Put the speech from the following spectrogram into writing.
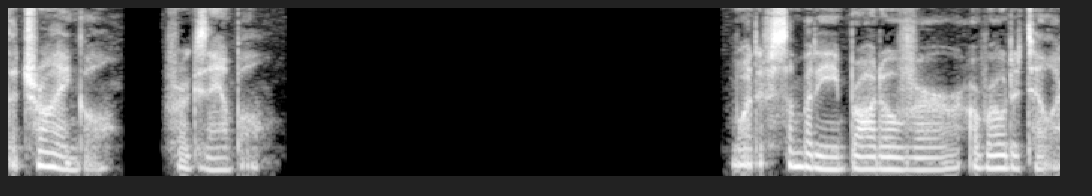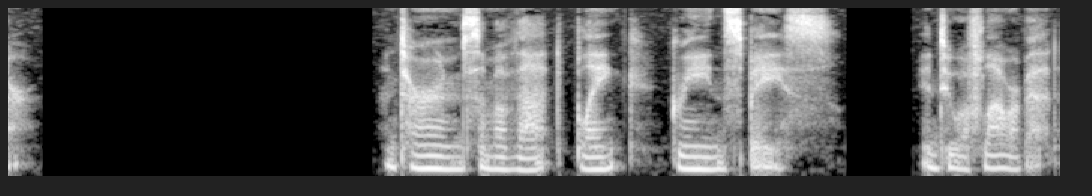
the triangle, for example. What if somebody brought over a rototiller and turned some of that blank green space into a flower bed?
